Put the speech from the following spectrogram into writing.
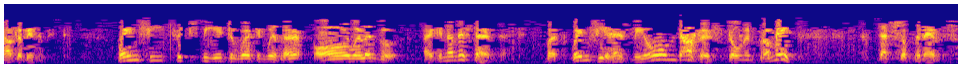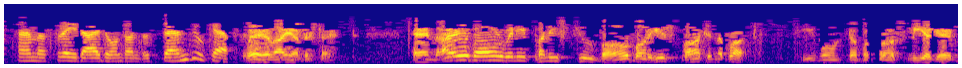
Not a bit of it. When she tricks me into working with her, all well and good. I can understand that. But when she has my own daughter stolen from me, that's something else. I'm afraid I don't understand you, Captain. Well, I understand. And I've already punished Cuball for his part in the plot. He won't double cross me again,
